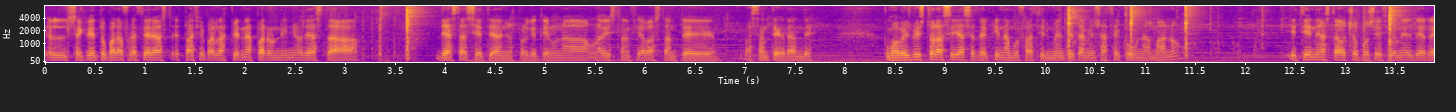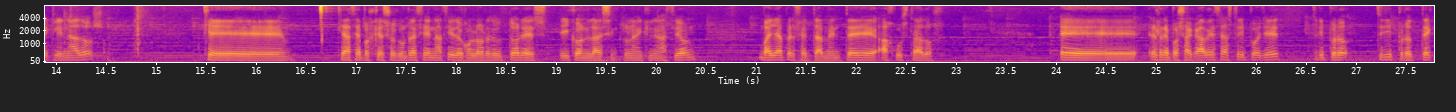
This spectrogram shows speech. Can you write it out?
el secreto para ofrecer espacio para las piernas para un niño de hasta, de hasta 7 años, porque tiene una, una distancia bastante, bastante grande. Como habéis visto la silla se reclina muy fácilmente, también se hace con una mano y tiene hasta ocho posiciones de reclinados que, que hace pues, que, eso, un recién nacido con los reductores y con la, inclinación vaya perfectamente ajustados. Eh, el reposacabezas Tripojet, Tripro, Triprotec,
